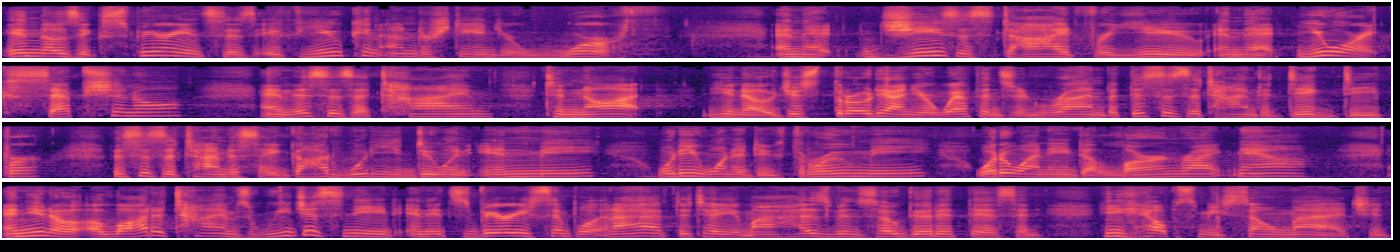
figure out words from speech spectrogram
in those experiences, if you can understand your worth, and that Jesus died for you and that you are exceptional. And this is a time to not you know, just throw down your weapons and run. But this is the time to dig deeper. This is the time to say, God, what are you doing in me? What do you want to do through me? What do I need to learn right now? And you know, a lot of times we just need, and it's very simple. And I have to tell you, my husband's so good at this, and he helps me so much. And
